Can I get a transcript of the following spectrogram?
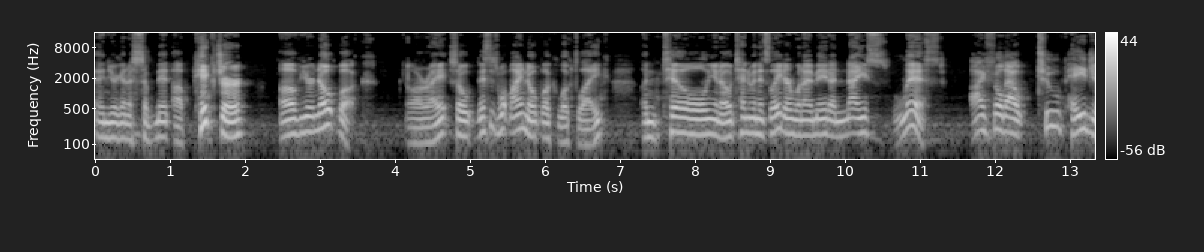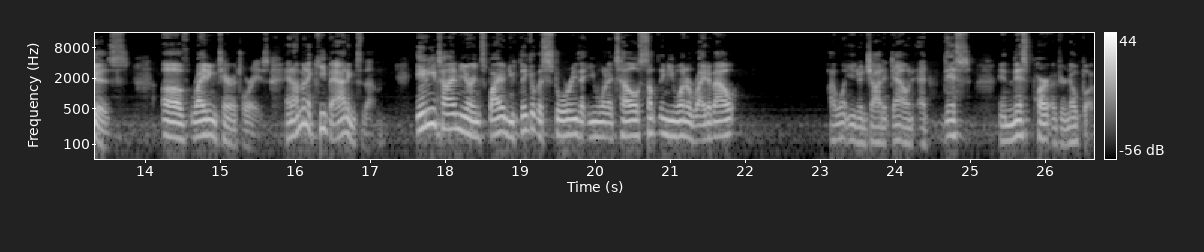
and you're going to submit a picture of your notebook. All right, so this is what my notebook looked like until, you know, 10 minutes later when I made a nice list. I filled out two pages of writing territories, and I'm going to keep adding to them. Anytime you're inspired, you think of a story that you want to tell, something you want to write about, I want you to jot it down at this in this part of your notebook.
